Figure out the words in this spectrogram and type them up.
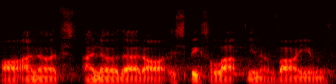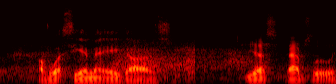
Uh, I know it's I know that uh, it speaks a lot, you know, volumes of what CMAA does. Yes, absolutely.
